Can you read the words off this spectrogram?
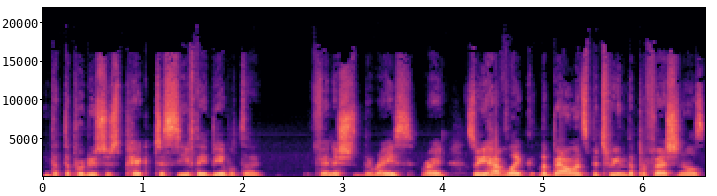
that the producers picked to see if they'd be able to finish the race, right? So you have like the balance between the professionals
